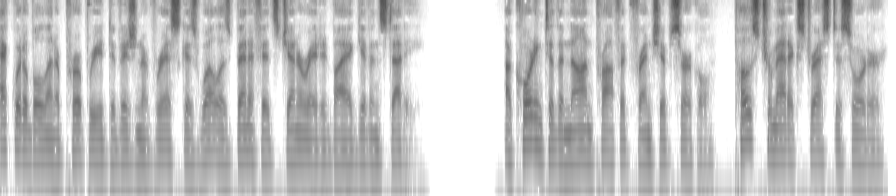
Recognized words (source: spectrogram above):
equitable, and appropriate division of risk as well as benefits generated by a given study. According to the nonprofit Friendship Circle, post traumatic stress disorder,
